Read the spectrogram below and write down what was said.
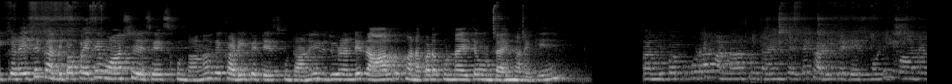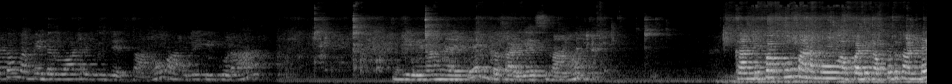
ఇక్కడైతే కందిపప్పు అయితే వాష్ చేసేసుకుంటాను అదే కడిగి పెట్టేసుకుంటాను. ఇవి చూడండి రాళ్ళు కనపడకుండా అయితే ఉంటాయి మనకి. కందిపప్పు కూడా వన్ ఆర్ టూ టైమ్స్ అయితే కడిగి పెట్టేసుకొని ఈ వాటర్తో మినరల్ వాటర్ యూజ్ చేస్తాను వీటికి కూడా. ఈ విధంగా అయితే ఇంకా కడిగేస్తున్నాను. కందిపప్పు మనము అప్పటికప్పుడు కంటే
